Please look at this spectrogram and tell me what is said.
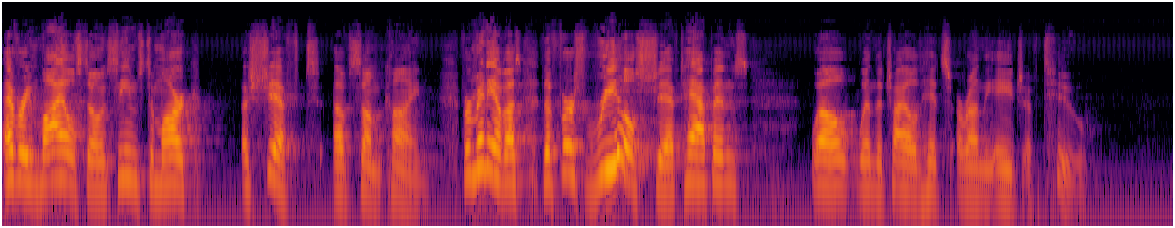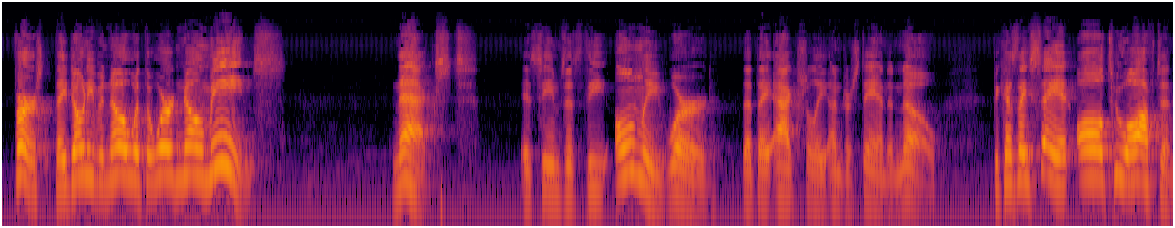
Every milestone seems to mark a shift of some kind. For many of us, the first real shift happens, well, when the child hits around the age of two. First, they don't even know what the word no means. Next, it seems it's the only word that they actually understand and know because they say it all too often.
